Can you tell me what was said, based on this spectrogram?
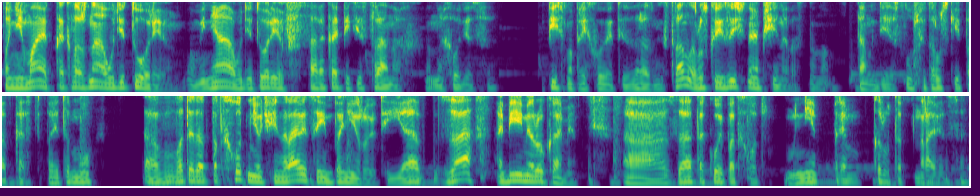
понимаю, как важна аудитория. У меня аудитория в 45 странах находится. Письма приходят из разных стран, русскоязычная община в основном, там, где слушают русские подкасты. Поэтому а, вот этот подход мне очень нравится и импонирует. И я за обеими руками, а, за такой подход. Мне прям круто нравится.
